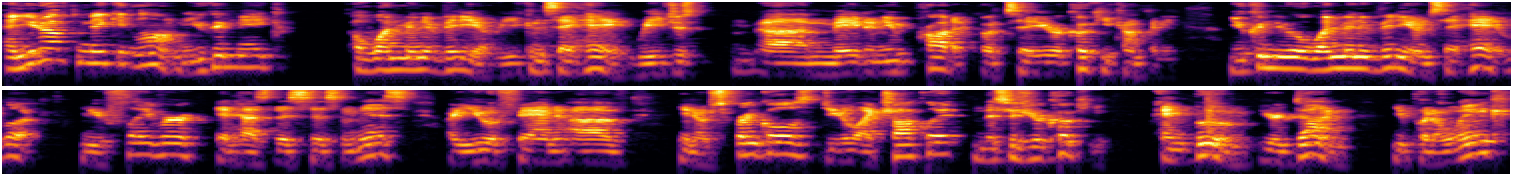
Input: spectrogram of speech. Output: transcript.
and you don't have to make it long. You can make a one minute video. You can say, hey, we just uh, made a new product. Let's say you're a cookie company. You can do a one minute video and say, hey, look, new flavor. It has this, this, and this. Are you a fan of, you know, sprinkles? Do you like chocolate? This is your cookie. And boom, you're done. You put a link,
